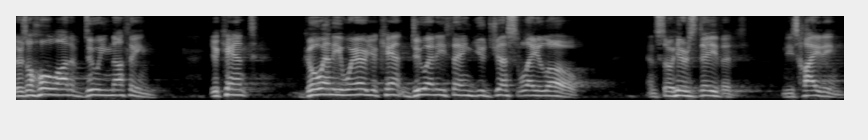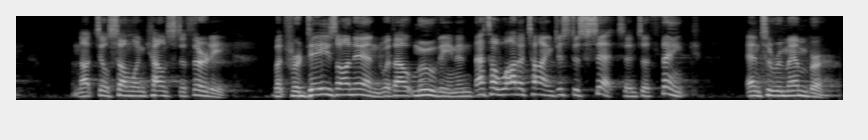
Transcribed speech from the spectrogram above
there's a whole lot of doing nothing. You can't go anywhere. You can't do anything. You just lay low. And so here's David. And he's hiding, not till someone counts to 30, but for days on end without moving. And that's a lot of time just to sit and to think and to remember.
